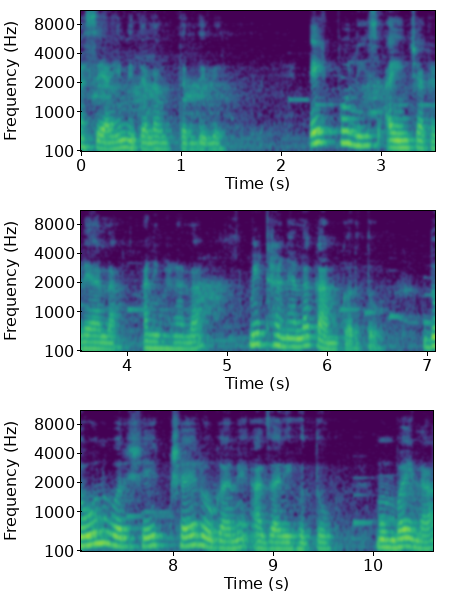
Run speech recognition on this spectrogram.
असे आईने त्याला उत्तर दिले. एक पोलीस आईंच्याकडे आला आणि म्हणाला मी ठाण्याला काम करतो. दोन वर्षे क्षयरोगाने आजारी होतो. मुंबईला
